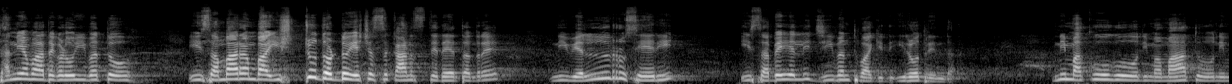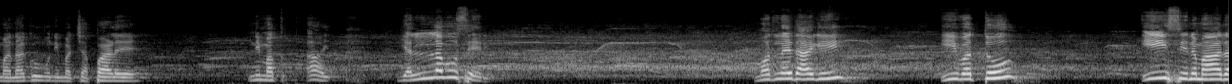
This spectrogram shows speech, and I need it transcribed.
ಧನ್ಯವಾದಗಳು. ಇವತ್ತು ಈ ಸಮಾರಂಭ ಇಷ್ಟು ದೊಡ್ಡ ಯಶಸ್ಸು ಕಾಣಿಸ್ತಿದೆ ಅಂತಂದರೆ ನೀವೆಲ್ಲರೂ ಸೇರಿ ಈ ಸಭೆಯಲ್ಲಿ ಜೀವಂತವಾಗಿದ್ದು ಇರೋದ್ರಿಂದ. ನಿಮ್ಮ ಕೂಗು, ನಿಮ್ಮ ಮಾತು, ನಿಮ್ಮ ನಗು, ನಿಮ್ಮ ಚಪ್ಪಾಳೆ ನಿಮ್ಮ ಎಲ್ಲವೂ ಸೇರಿ. ಮೊದಲನೇದಾಗಿ, ಇವತ್ತು ಈ ಸಿನಿಮಾದ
